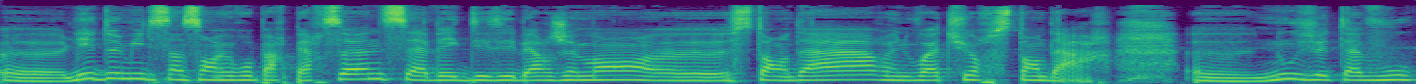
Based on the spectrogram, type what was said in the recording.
euh, les 2500 euros par personne, c'est avec des hébergements euh, standards, une voiture standard. Euh, nous, je t'avoue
